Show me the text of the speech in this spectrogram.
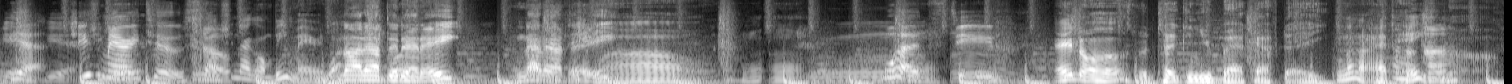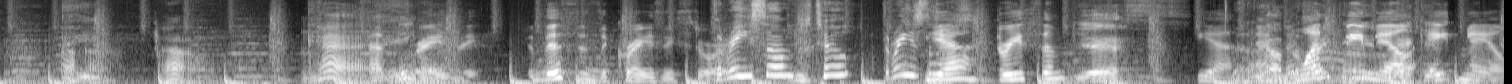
yeah. yeah. She's She married was. too. So know, she's not gonna be married. no Not after that eight. Not Not after after eight. Wow. Mm-mm. what, Steve? Ain't no husband taking you back after eight. No, after eight. Uh-uh. Uh-uh. Oh. God. That's crazy. This is a crazy story. Threesomes too? Threesomes? Yeah, threesome. Yes. Yeah, Nah, And have one right female, naked. eight male.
